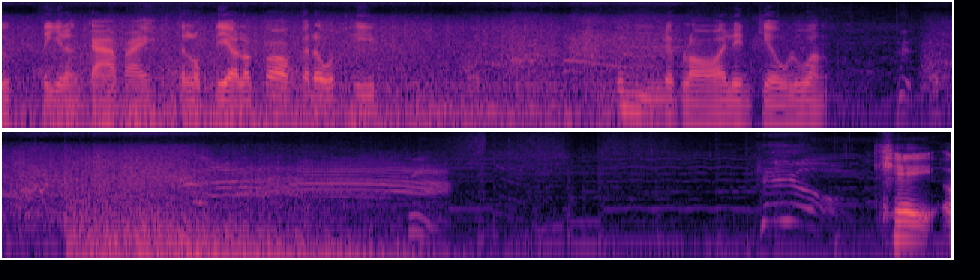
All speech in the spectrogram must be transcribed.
ึ๊บตีลังกาไปตลบเดียวแล้วก็กระโดดทีบอืมเรียบร้อยเลนเกลล่วง KO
